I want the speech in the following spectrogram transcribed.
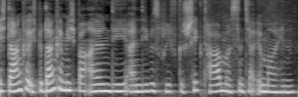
ich danke, ich bedanke mich bei allen, die einen Liebesbrief geschickt haben. Es sind ja immerhin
